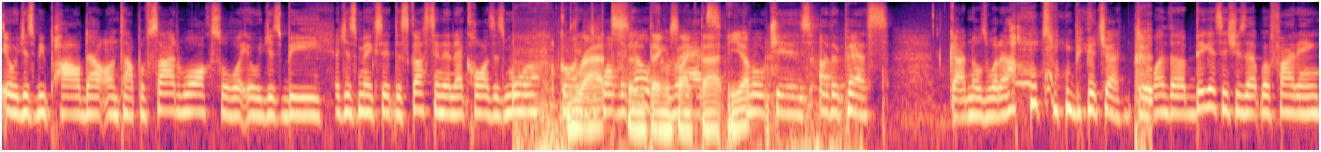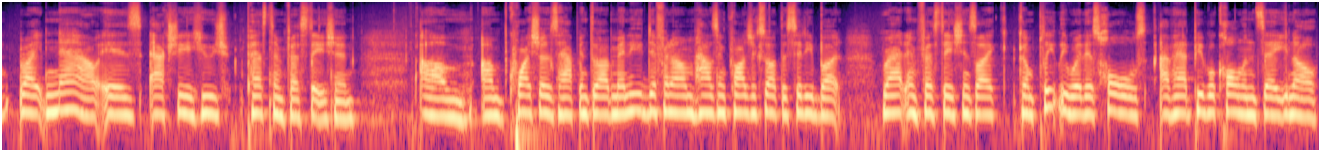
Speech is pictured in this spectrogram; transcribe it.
It would just be piled out on top of sidewalks, or it would just be. It just makes it disgusting, and that causes more going Rats into public and health. things like Rats, that. Yep. roaches, other pests. God knows what else will be attracted to. One of the biggest issues that we're fighting right now is actually a huge pest infestation. Um, I'm quite sure this happened throughout many different um, housing projects throughout the city, but rat infestations, like completely where there's holes, I've had people call and say, you know,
